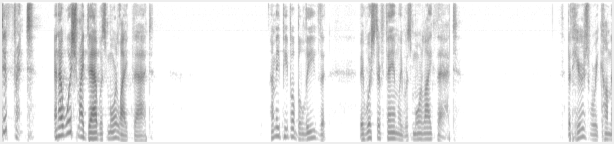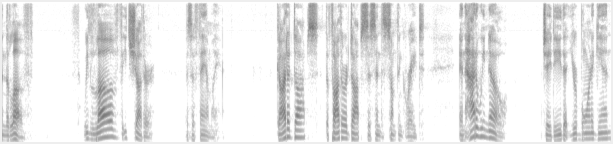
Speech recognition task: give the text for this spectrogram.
different. And I wish my dad was more like that. How many people believe that they wish their family was more like that? But here's where we come into love we love each other as a family. God adopts, the Father adopts us into something great. And how do we know, JD, that you're born again?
